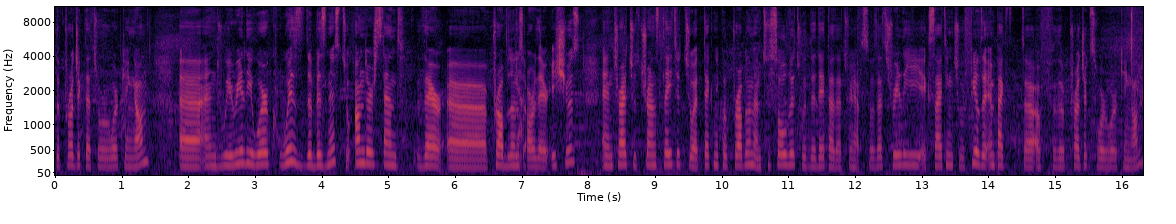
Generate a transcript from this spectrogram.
the project that we're working on, uh, and we really work with the business to understand their uh, problems Yeah. or their issues and try to translate it to a technical problem and to solve it with the data that we have. So that's really exciting to feel the impact uh, of the projects we're working on.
